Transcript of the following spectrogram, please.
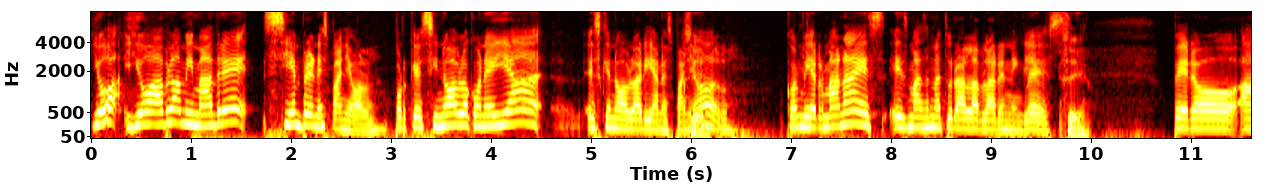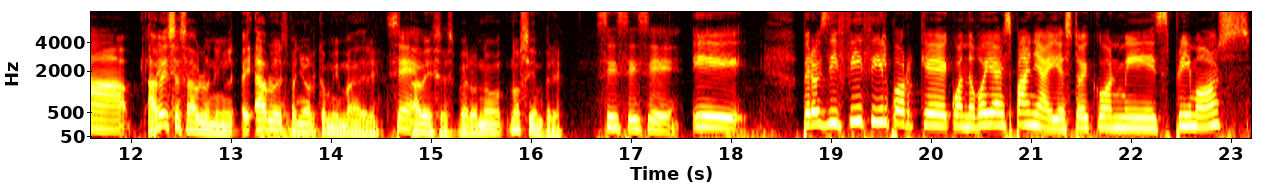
Yo, yo hablo a mi madre siempre en español, porque si no hablo con ella, es que no hablaría en español. Con mi hermana es, es más natural hablar en inglés. Sí. Pero ah, A veces hablo en, ingle- eh, hablo en español con mi madre. Sí. A veces, pero no, no siempre. sí, sí, sí. Y, pero es difícil porque cuando voy a España y estoy con mis primos,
